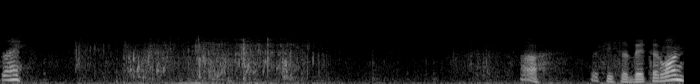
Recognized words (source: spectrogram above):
Say. Ah, this is a better one.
